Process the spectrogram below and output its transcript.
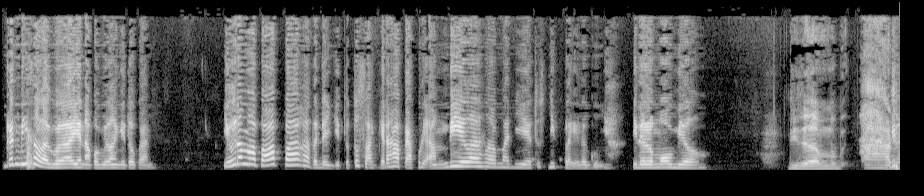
kan bisa lagu lain aku bilang gitu kan. Ya udah nggak apa-apa kata dia gitu. Terus akhirnya HP aku diambil lah sama dia terus di play lagunya di dalam mobil. Di dalam aduh.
